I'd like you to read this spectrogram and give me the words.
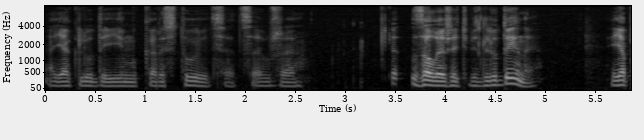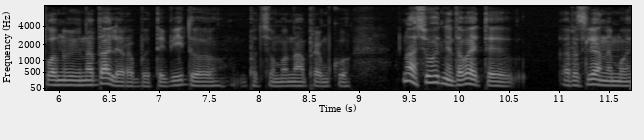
а як люди їм користуються, це вже залежить від людини. Я планую надалі робити відео по цьому напрямку. Ну а сьогодні давайте розглянемо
